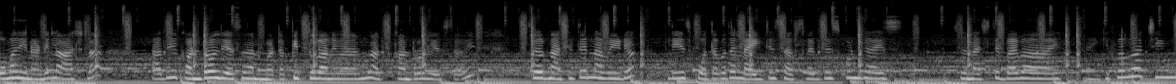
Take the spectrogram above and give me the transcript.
ఓమ తినండి లాస్ట్లో. అది కంట్రోల్ చేస్తుంది అనమాట పిత్తులు అనేవాళ్ళని నాకు కంట్రోల్ చేస్తుంది. సో నచ్చితే నా వీడియో ప్లీజ్ పోతే పోతే లైక్ చేసి సబ్స్క్రైబ్ చేసుకోండి గైస్ సో నచ్చితే bye bye thank you for watching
